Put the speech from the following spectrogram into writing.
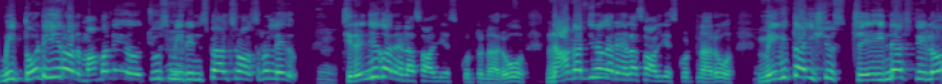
మీ తోటి హీరోలు మమ్మల్ని చూసి మీరు ఇన్స్పైర్ అవసరం లేదు. Hmm. చిరంజీవి గారు ఎలా సాల్వ్ చేసుకుంటున్నారు? నాగార్జున గారు ఎలా సాల్వ్ చేసుకుంటున్నారు? మిగతా ఇష్యూస్ ఇండస్ట్రీలో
